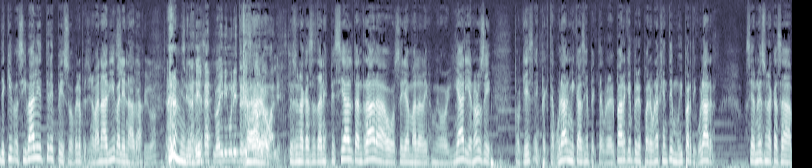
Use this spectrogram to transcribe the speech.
de qué si vale tres pesos, pero, pero si no va nadie, vale nada. No hay ningún Claro. no vale. Entonces una casa tan especial, tan rara, o sería mala la inmobiliaria, no lo sé. Porque es espectacular, mi casa es espectacular el parque, pero es para una gente muy particular. O sea, no es una casa,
